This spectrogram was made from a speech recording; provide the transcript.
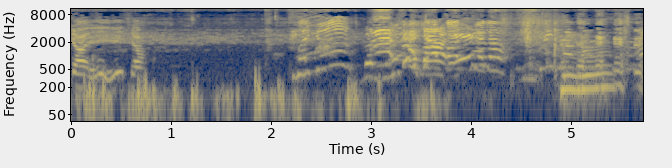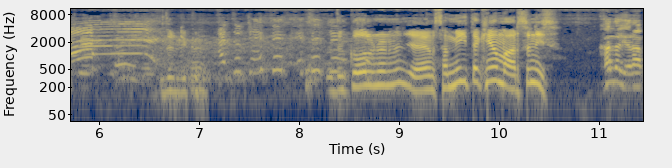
चाह ये ये चाह कोल उन्होंने समी तक मारसनिस खल जरा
